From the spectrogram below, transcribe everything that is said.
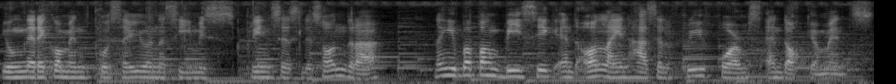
yung nirecommend ko sa iyo na si Miss Princess Lisondra ng iba pang basic and online hassle-free forms and documents.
